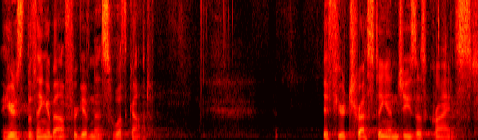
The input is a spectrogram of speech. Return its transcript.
here's the thing about forgiveness with God if you're trusting in Jesus Christ,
